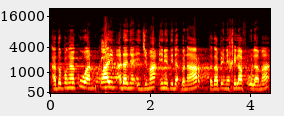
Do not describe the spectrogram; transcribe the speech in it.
atau pengakuan klaim adanya ijma ini tidak benar, tetapi ini khilaf ulama,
